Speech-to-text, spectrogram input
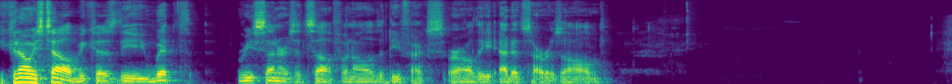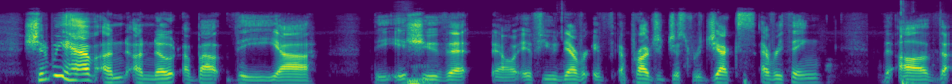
You can always tell because the width recenters itself when all of the defects or all the edits are resolved. Should we have a, a note about the uh, the issue that you know if you never if a project just rejects everything, uh, th-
